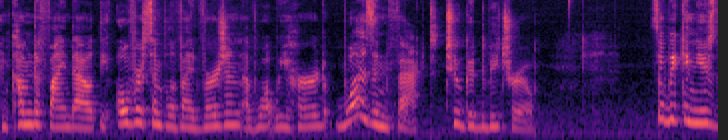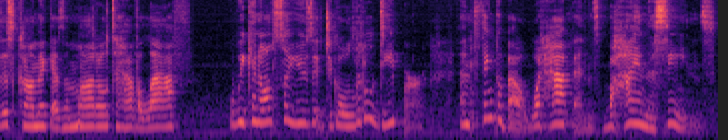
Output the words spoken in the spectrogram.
And come to find out, the oversimplified version of what we heard was, in fact, too good to be true. So we can use this comic as a model to have a laugh, but we can also use it to go a little deeper and think about what happens behind the scenes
